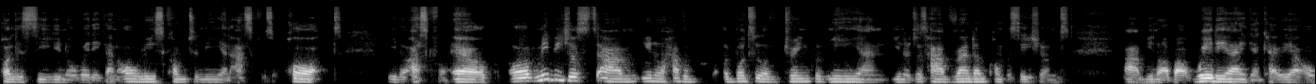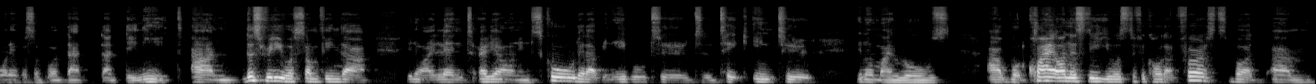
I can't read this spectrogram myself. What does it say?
policy, you know, where they can always come to me and ask for support, you know, ask for help, or maybe just, um, you know, have a, a bottle of drink with me and, you know, just have random conversations, um, you know, about where they are in their career or whatever support that that they need. And this really was something that, you know, I learned earlier on in school that I've been able to to take into, you know, my roles. Uh, but quite honestly, it was difficult at first, but um,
